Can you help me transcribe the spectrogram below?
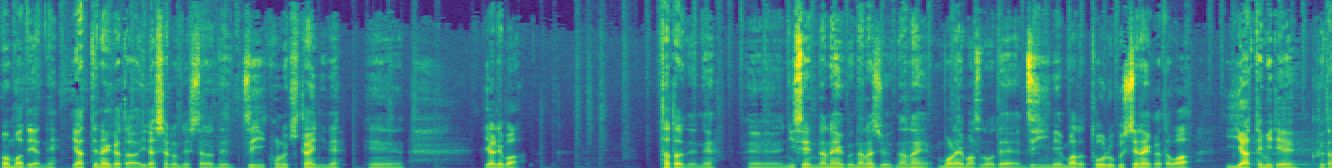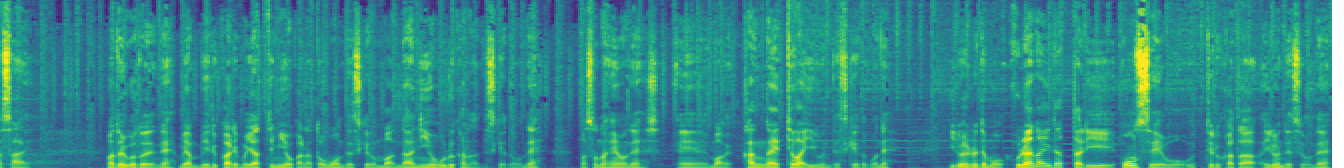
まあ、まだやね、やってない方いらっしゃるんでしたらね、ぜひこの機会にね、えー、やれば、ただでね、えー、2777円もらえますので、ぜひね、まだ登録してない方はやってみてください。まあ、ということでね、メルカリもやってみようかなと思うんですけど、まあ、何を売るかなんですけどね、まあ、その辺をね、えー、ま、考えてはいるんですけどもね、いろいろでも占いだったり音声を売ってる方いるんですよね。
